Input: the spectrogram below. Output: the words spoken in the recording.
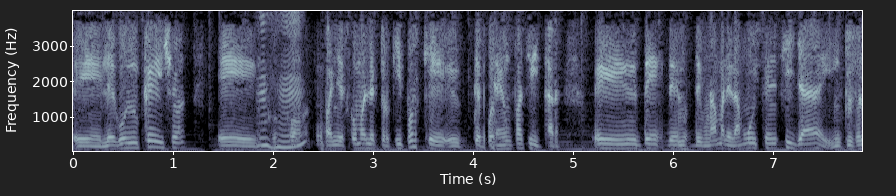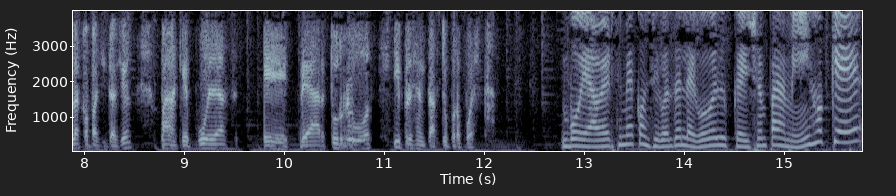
eh, Lego Education, eh, compañías como Electroequipos que te pueden facilitar eh, de, de, una manera muy sencilla, incluso la capacitación, para que puedas eh, crear tu robot y presentar tu propuesta. Voy a ver si me consigo el de Lego Education para mi hijo, que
